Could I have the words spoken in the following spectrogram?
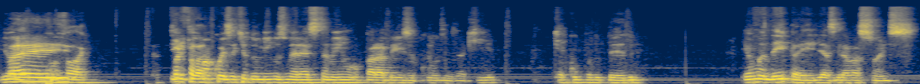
E olha, Mas- vou falar. Tem, Pode tem falar. uma coisa que o Domingos merece também um parabéns ocultos aqui, que é culpa do Pedro. Eu mandei para ele as gravações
